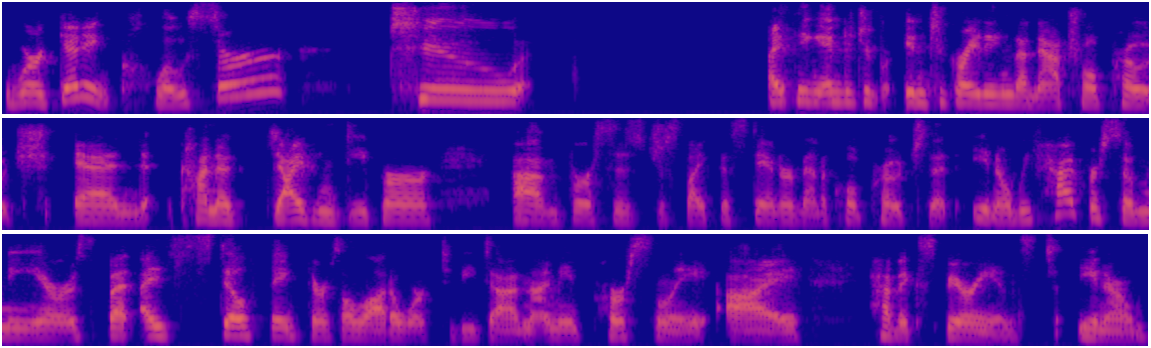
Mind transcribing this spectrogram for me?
we're getting closer to i think integ- integrating the natural approach and kind of diving deeper um, versus just like the standard medical approach that you know we've had for so many years but i still think there's a lot of work to be done. I mean personally i have experienced you know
